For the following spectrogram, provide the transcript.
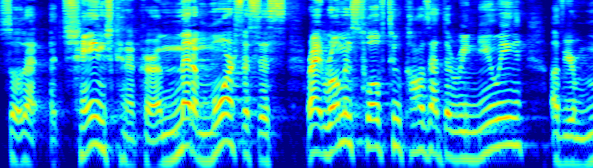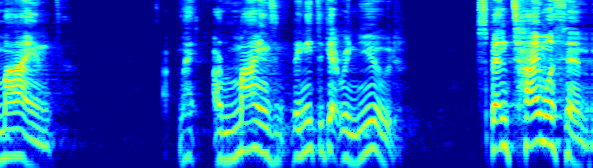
so that a change can occur, a metamorphosis, right? Romans 12, 2 calls that the renewing of your mind. Our minds, they need to get renewed. Spend time with Him.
